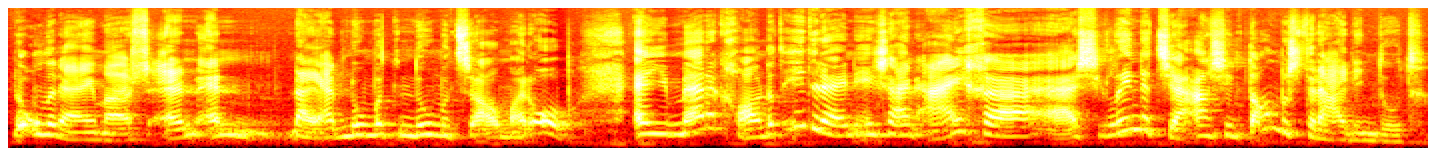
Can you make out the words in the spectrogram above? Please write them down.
de ondernemers. En, en nou ja, noem het, noem het zo maar op. En je merkt gewoon dat iedereen in zijn eigen eh, cilindertje aan symptoombestrijding doet.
